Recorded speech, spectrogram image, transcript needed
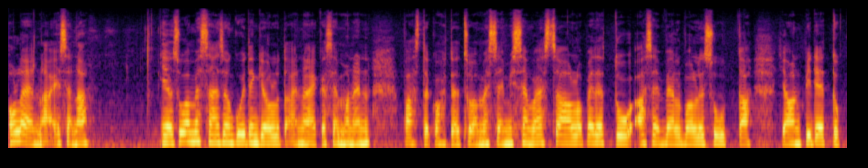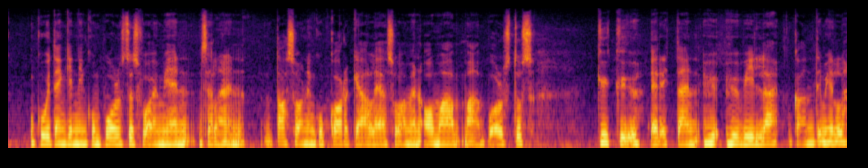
olennaisena. Ja Suomessa se on kuitenkin ollut aina aika semmoinen vastakohta, että Suomessa ei missään vaiheessa ole lopetettu asevelvollisuutta ja on pidetty kuitenkin niin kuin puolustusvoimien sellainen taso niin kuin korkealle ja Suomen oma maanpuolustuskyky erittäin hy- hyvillä kantimilla.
